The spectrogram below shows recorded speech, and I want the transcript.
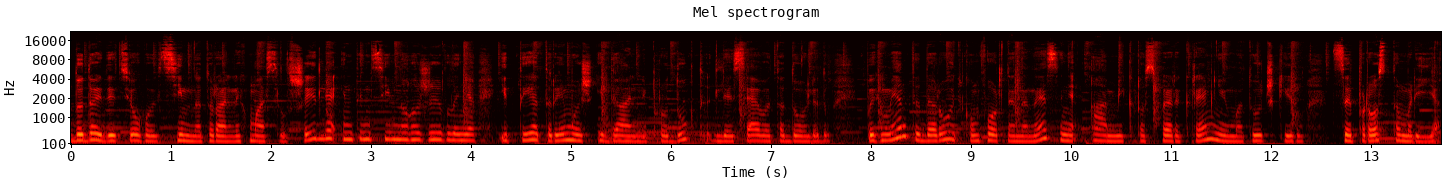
Додай до цього 7 натуральних масел ши для інтенсивного живлення, і ти отримуєш ідеальний продукт для сяйва та догляду. Пігменти дарують комфортне нанесення, а мікросфери кремнію матують шкіру. Це просто мрія.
